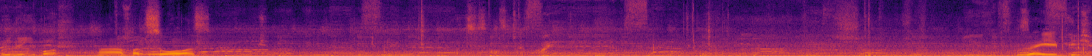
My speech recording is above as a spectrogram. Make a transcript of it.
Прыгай, ебашь. А, подсос. Заебись.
